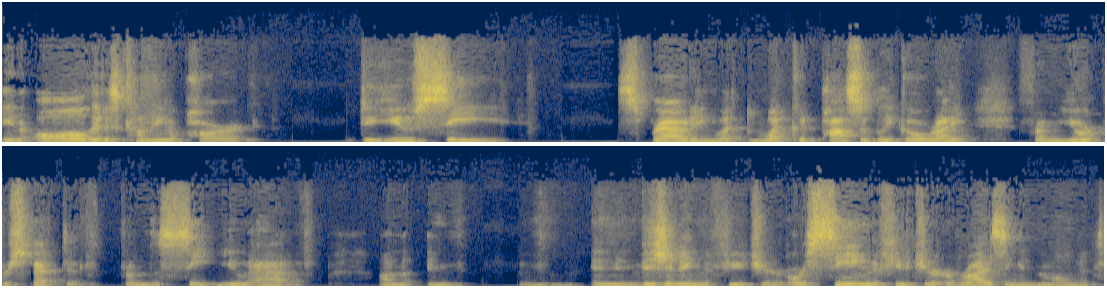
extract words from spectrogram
in all that is coming apart do you see sprouting? What, what could possibly go right from your perspective, from the seat you have? On in, in envisioning the future or seeing the future arising in the moment.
